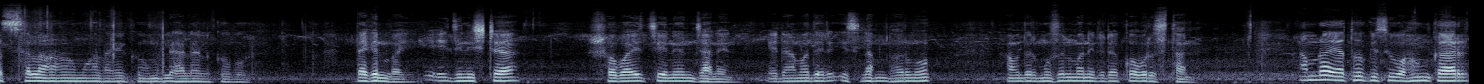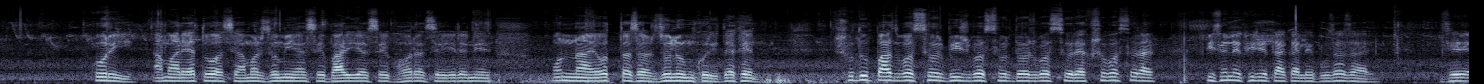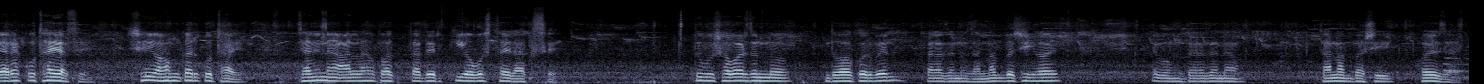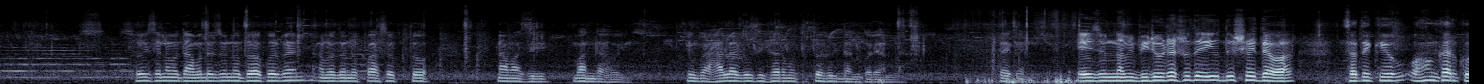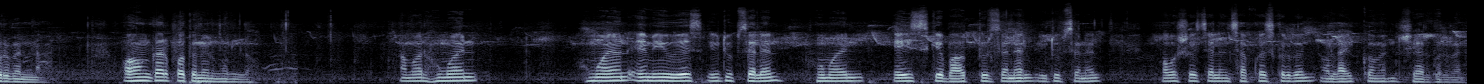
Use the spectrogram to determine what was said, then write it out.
আসসালামু আলাইকুম হালাল কবর। দেখেন ভাই, এই জিনিসটা সবাই চেনেন, জানেন। এটা আমাদের ইসলাম ধর্ম, আমাদের মুসলমানের এটা কবরস্থান। আমরা এত কিছু অহংকার করি, আমার এত আছে, আমার জমি আছে, বাড়ি আছে, ঘর আছে, এটা নিয়ে অন্যায়, অত্যাচার, জুলুম করি, দেখেন। শুধু পাঁচ বছর, বিশ বছর, দশ বছর, একশো বছর আর পিছনে ফিরে তাকালে বোঝা যায় যে এরা কোথায় আছে? সেই অহংকার কোথায়? জানি না, আল্লাহ পাক তাদের কি অবস্থায় রাখছে। তবু সবার জন্য দোয়া করবেন, তারা যেন জান্নাতবাসী হয় এবং তারা যেন জান্নাতবাসী হয়ে যায়। সহি সালামত আমাদের জন্য দোয়া করবেন, আমরা যেন পাঁচক্ত নামাজি বান্দা হই কিংবা হালাল রুচি খাওয়ার মতো তৌফিক দান করে আল্লাহ। দেখেন এই জন্য আমি ভিডিওটা শুধু এই উদ্দেশ্যই দেওয়া যাতে কেউ অহংকার করবেন না। অহংকার পতনের মূল্য। আমার Humayun Humayun M US YouTube channel, Humayun H K বাহাত্তর চ্যানেল, ইউটিউব চ্যানেল, অবশ্যই চ্যানেল সাবস্ক্রাইব করবেন ও লাইক, কমেন্ট, শেয়ার করবেন।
